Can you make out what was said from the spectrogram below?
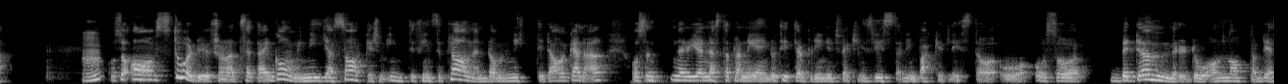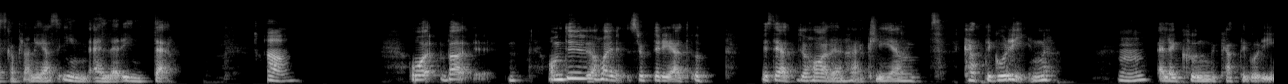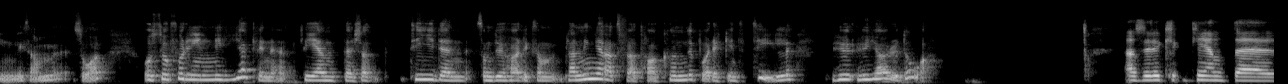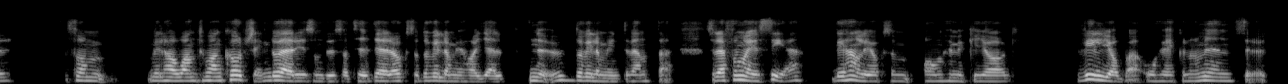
Mm. Och så avstår du från att sätta igång nya saker som inte finns i planen de 90 dagarna. Och sen när du gör nästa planering, då tittar du på din utvecklingslista, din bucketlista och, och, och så bedömer du då om något av det ska planeras in eller inte. Ja. Och om du har strukturerat upp vi säger att du har den här klientkategorin. Mm. Eller kundkategorin. Liksom, så. Och så får du in nya klienter så att tiden som du har liksom planerat för att ha kunder på räcker inte till. Hur, hur gör du då? Alltså är det klienter som vill ha one-to-one coaching, då är det ju som du sa tidigare också, då vill de ju ha hjälp nu, då vill de ju inte vänta. Så där får man ju se. Det handlar ju också om hur mycket jag vill jobba och hur ekonomin ser ut.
